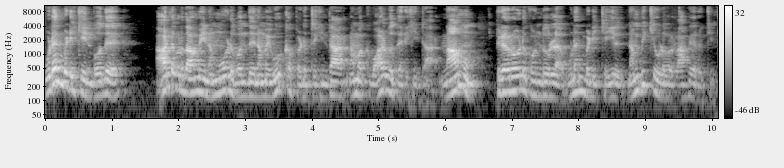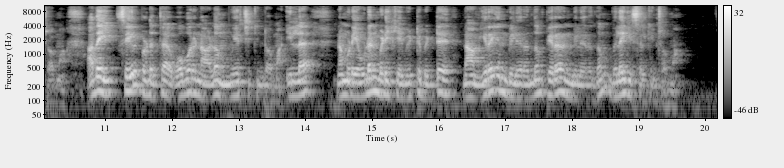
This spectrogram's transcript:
உடன்படிக்கையின் போது ஆண்டவர் தாமே நம்மோடு வந்து நம்மை ஊக்கப்படுத்துகின்றார் நமக்கு வாழ்வு தருகின்றார். நாமும் பிறரோடு கொண்டுள்ள உடன்படிக்கையில் நம்பிக்கை உள்ளவர்களாக இருக்கின்றோமா? அதை செயல்படுத்த ஒவ்வொரு நாளும் முயற்சிக்கின்றோமா? இல்லை நம்முடைய உடன்படிக்கையை விட்டுவிட்டு நாம் இறையன்பிலிருந்தும் பிறரன்பிலிருந்தும் விலகி செல்கின்றோமா?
